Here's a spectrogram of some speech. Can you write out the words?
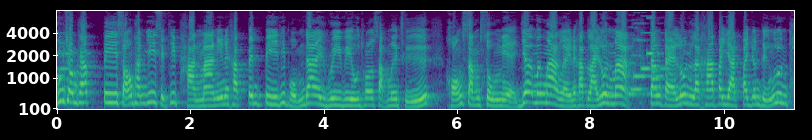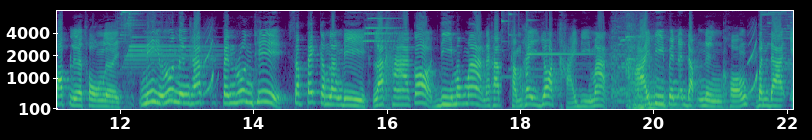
คุณผู้ชมครับ ปี 2020 ที่ผ่านมานี้นะครับ เป็นปีที่ผมได้รีวิวโทรศัพท์มือถือของซัมซุงเนี่ย เยอะมาก ๆ เลยนะครับ หลายรุ่นมาก ตั้งแต่รุ่นราคาประหยัดไปจนถึงรุ่นท็อปเรือธงเลย มีอยู่รุ่นหนึ่งครับ เป็นรุ่นที่สเปคกำลังดี ราคาก็ดีมาก ๆ นะครับทำให้ยอดขายดีมาก ขายดีเป็นอันดับหนึ่งของบรรดา A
